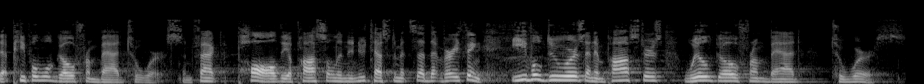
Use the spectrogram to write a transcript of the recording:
that people will go from bad to worse. In fact, Paul, the apostle in the New Testament said that very thing. Evildoers and impostors will go from bad to worse.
